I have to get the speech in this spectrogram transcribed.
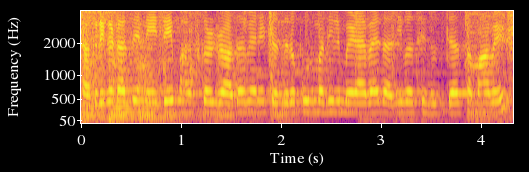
ठाकरे गटाचे नेते भास्कर जाधव यांनी चंद्रपूरमधील मेळाव्यात आदिवासी नृत्यात समावेश.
